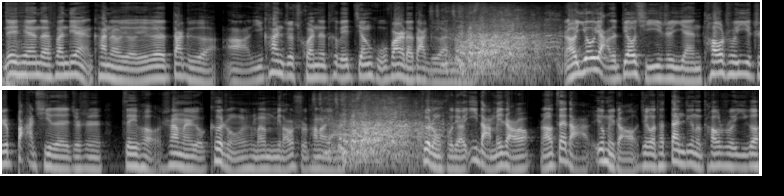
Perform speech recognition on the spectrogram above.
那天在饭店看着有一个大哥啊，一看就穿着特别江湖范儿的大哥，然后优雅的叼起一支烟，掏出一支霸气的，就是 Zippo，上面有各种什么米老鼠、唐老鸭，各种浮雕，一打没着，然后再打又没着，结果他淡定的掏出一个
